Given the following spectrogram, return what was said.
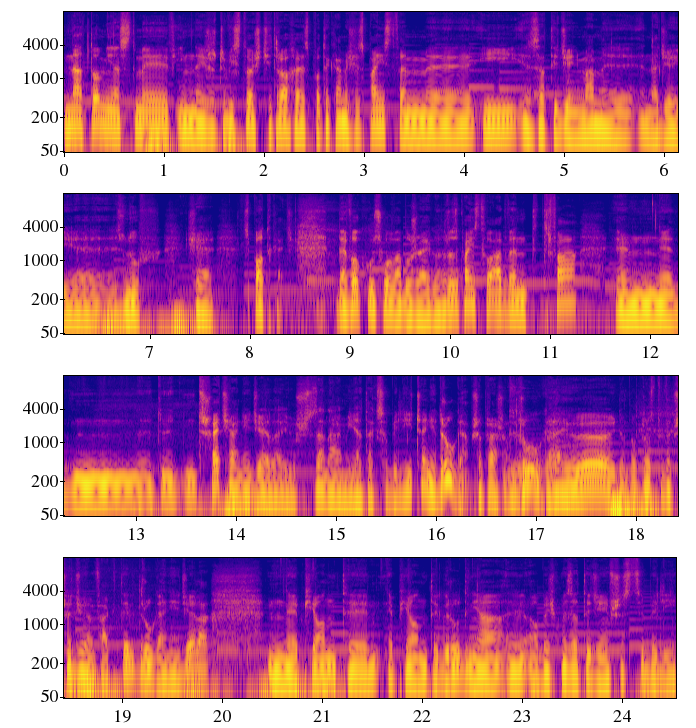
Natomiast my w innej rzeczywistości trochę spotykamy się z Państwem y, i za tydzień mamy nadzieję znów się spotkać. Wokół Słowa Bożego. Drodzy Państwo, Adwent trwa. Trzecia niedziela już za nami, ja tak sobie liczę. Nie, druga, przepraszam, druga. druga. no po prostu wyprzedziłem fakty. Druga niedziela, 5, 5 grudnia, y, obyśmy za tydzień wszyscy byli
